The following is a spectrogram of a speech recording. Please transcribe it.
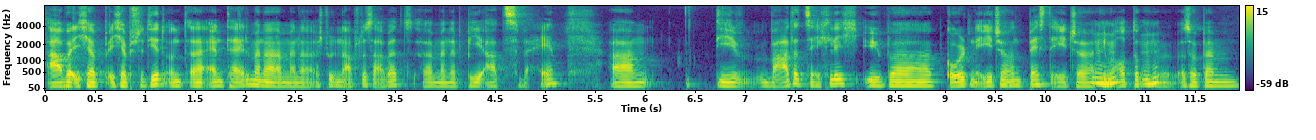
Aber ich habe ich hab studiert und äh, ein Teil meiner, meiner Studienabschlussarbeit, äh, meiner BA2, ähm, die war tatsächlich über Golden Ager und Best Ager im Auto, also beim,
